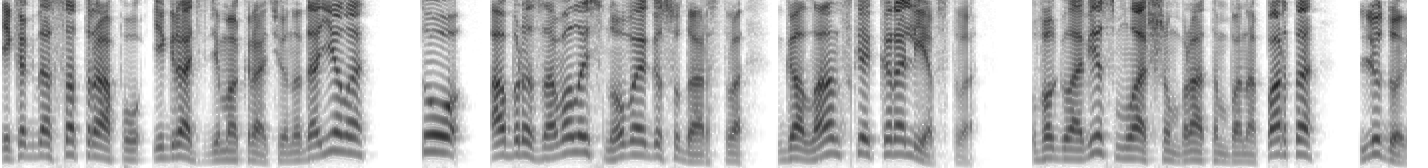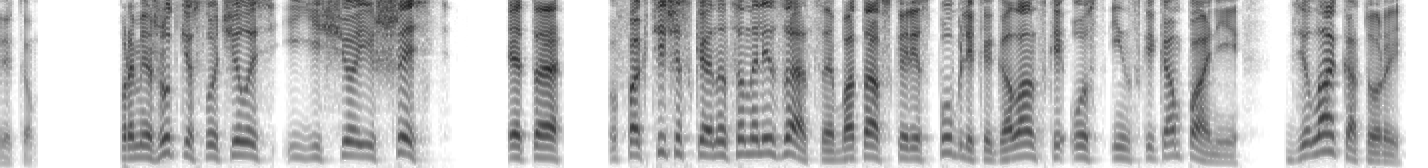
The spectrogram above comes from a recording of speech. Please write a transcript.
И когда Сатрапу играть в демократию надоело, то образовалось новое государство – Голландское королевство, во главе с младшим братом Бонапарта Людовиком. В промежутке случилось еще и шесть. Это фактическая национализация Батавской республики Голландской Ост-Индской компании, дела которой,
